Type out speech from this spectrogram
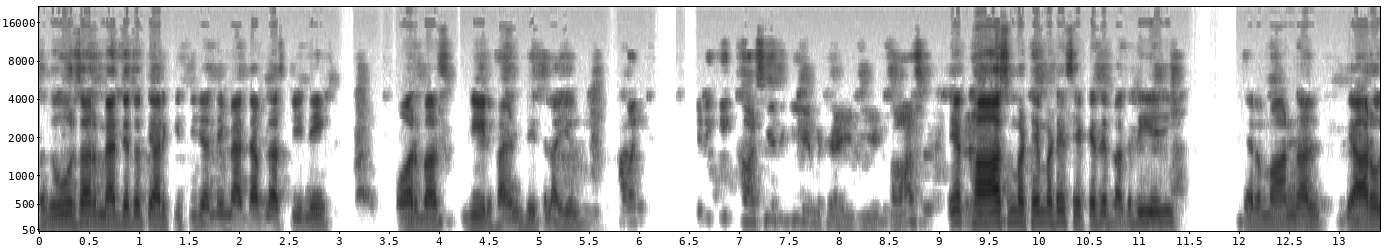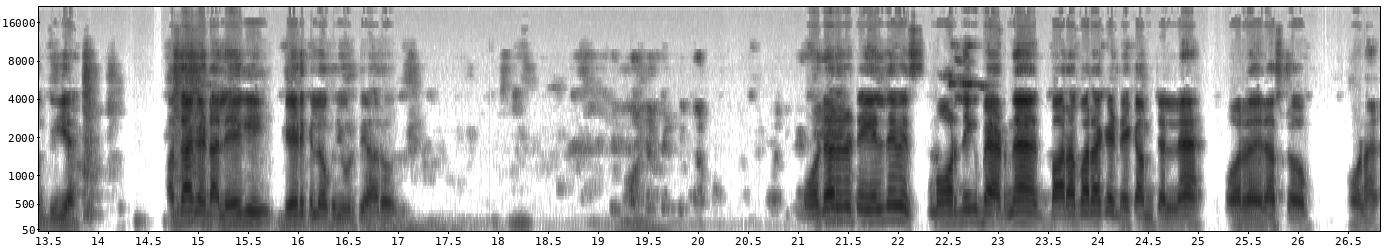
ਖਜੂਰ ਸਰ ਮੈਦੇ ਤੋਂ ਤਿਆਰ ਕੀਤੀ ਜਾਂਦੀ ਮੈਦਾ ਪਲੱਸ ਚੀਨੀ ਔਰ ਬਸ ਘੀ ਰਿਫਾਈਨਡ ਦੀ ਸਲਾਈ ਹੁੰਦੀ ਹੈ। ਇਹਦੀ ਕੀ ਖਾਸੀਅਤ ਕੀ ਹੈ ਮਿਠਾਈ ਦੀ? ਇਹ ਖਾਸ? ਇਹ ਖਾਸ ਮੱਠੇ ਮੱਠੇ ਸੇਕੇ ਤੇ ਪੱਕਦੀ ਹੈ ਜੀ ਰਮਾਨ ਨਾਲ ਤਿਆਰ ਹੁੰਦੀ ਹੈ। ਅੱਧਾ ਘੰਟਾ ਲਏਗੀ 1.5 ਕਿਲੋ ਖਜੂਰ ਤਿਆਰ ਹੋ ਗਈ। ਆਰਡਰ ਰਿਟੇਲ ਦੇ ਵਿੱਚ ਮਾਰਨਿੰਗ ਬੈਠਣਾ ਹੈ 12 12 ਘੰਟੇ ਕੰਮ ਚੱਲਣਾ ਹੈ ਔਰ ਇਹਦਾ ਸਟਾਕ ਹੋਣਾ ਹੈ।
